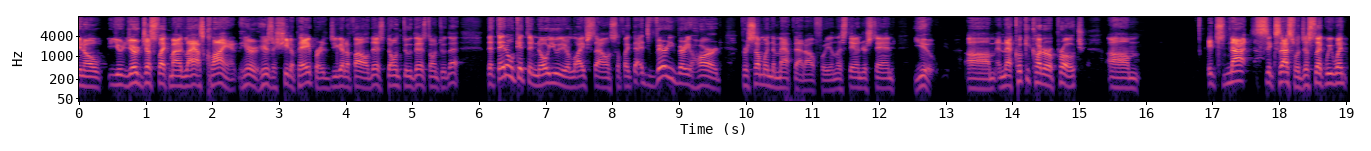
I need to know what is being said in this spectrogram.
you know, you're you're just like my last client. Here, here's a sheet of paper. You got to follow this. Don't do this. Don't do that. That they don't get to know you, your lifestyle, and stuff like that. It's very very hard for someone to map that out for you unless they understand you. Um, and that cookie cutter approach, um, it's not successful. Just like we went.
